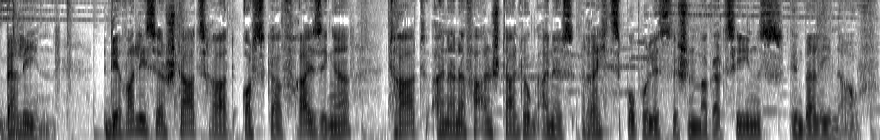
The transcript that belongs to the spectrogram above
Berlin. Der Walliser Staatsrat Oskar Freisinger trat an einer Veranstaltung eines rechtspopulistischen Magazins in Berlin auf.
